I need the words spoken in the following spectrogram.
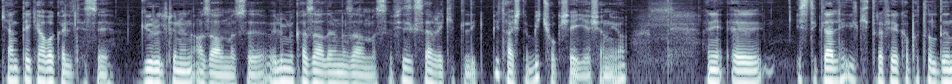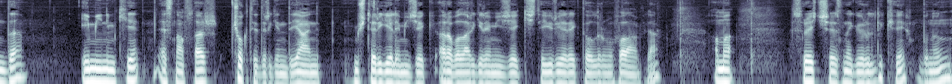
kentteki hava kalitesi, gürültünün azalması, ölümlü kazaların azalması, fiziksel hareketlilik bir taşta birçok şey yaşanıyor. Hani e, İstiklal ilk trafiğe kapatıldığında eminim ki esnaflar çok tedirgindi. Yani müşteri gelemeyecek, arabalar giremeyecek, işte yürüyerek de olur mu falan filan. Ama süreç içerisinde görüldü ki bunun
